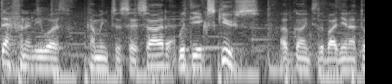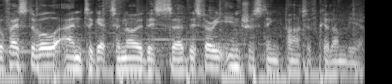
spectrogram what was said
Definitely worth coming to Cesar with the excuse of going to the Vallenato Festival and to get to know this, uh, this very interesting part of Colombia.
